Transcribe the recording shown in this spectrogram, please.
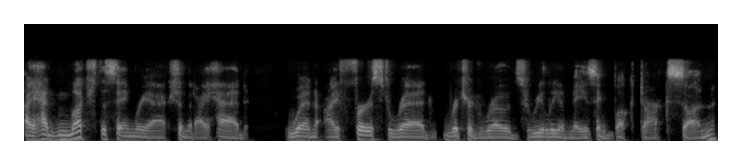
I had much the same reaction that I had when I first read Richard Rhodes' really amazing book, Dark Sun,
